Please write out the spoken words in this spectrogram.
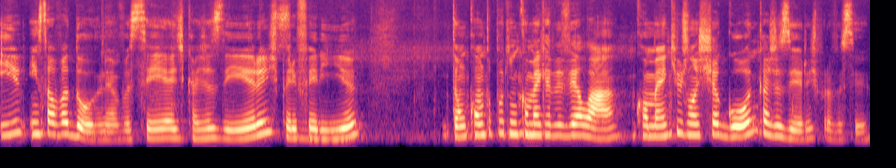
e em Salvador, né? Você é de Cajazeiras, periferia. Então conta um pouquinho como é que é viver lá. Como é que o Islã chegou em Cajazeiras pra você?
